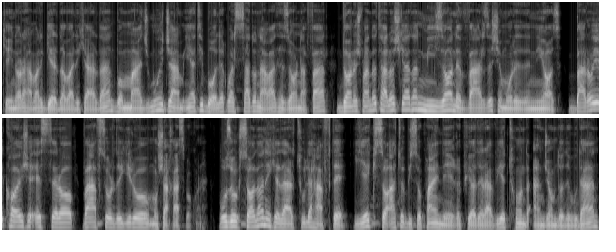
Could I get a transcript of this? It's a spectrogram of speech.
که اینا رو همه رو گردآوری کردن با مجموع جمعیتی بالغ بر 190 هزار نفر دانشمندا تلاش کردن میزان ورزش مورد نیاز برای کاهش استراب و افسردگی رو مشخص بکنن. بزرگسالانی که در طول هفته یک ساعت و 25 دقیقه پیاده روی تند انجام داده بودند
